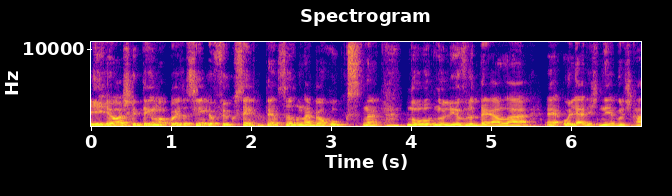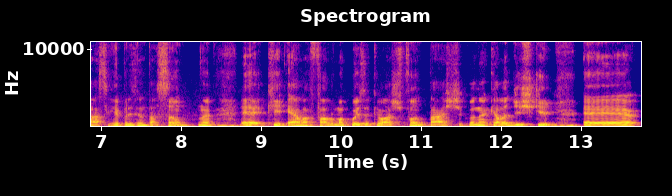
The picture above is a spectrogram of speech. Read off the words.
E eu acho que tem uma coisa assim, eu fico sempre pensando na Bell Hooks, né, no, no livro dela é, Olhares Negros, Raça e Representação, né, é, que ela fala uma coisa que eu acho fantástica, né, que ela diz que é,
